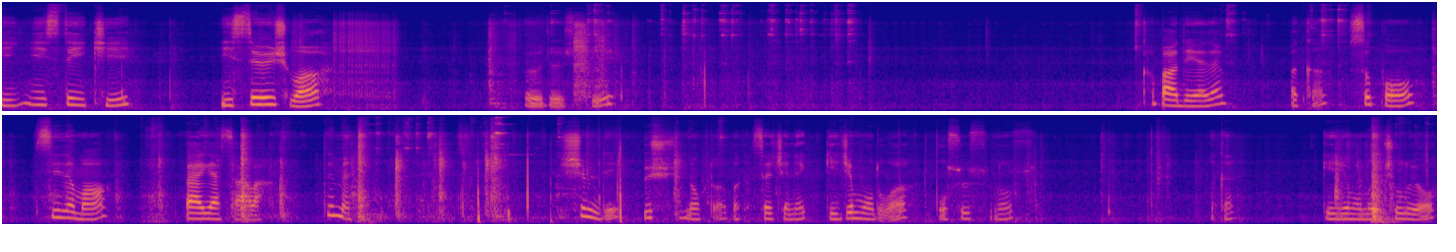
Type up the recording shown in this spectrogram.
değil. Liste 2. Liste 3 var. Gibi. Kapağı diyelim. Bakın. Spor, sinema, belgesel var. Değil mi? Şimdi 3 nokta bakın seçenek gece modu var. Basıyorsunuz. Bakın. Gece modu açılıyor.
